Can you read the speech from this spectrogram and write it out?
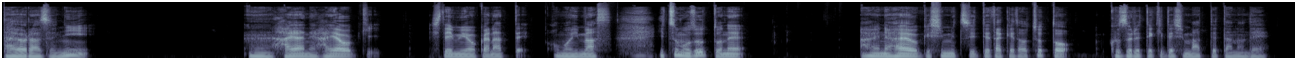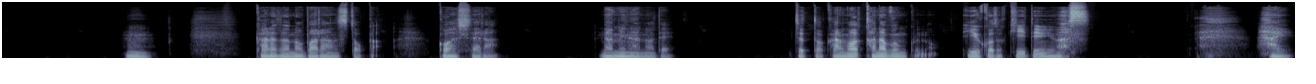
頼らずに、うん、早寝早起きしてみようかなって思います。いつもずっとね、早寝早起き染みついてたけど、ちょっと崩れてきてしまってたので、うん。体のバランスとか壊したらダメなので、ちょっとかな、かなぶんくんの言うこと聞いてみます。はい。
